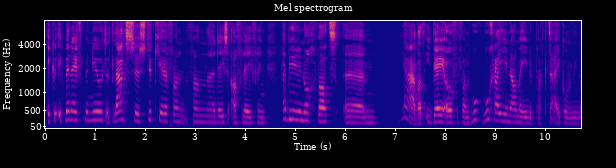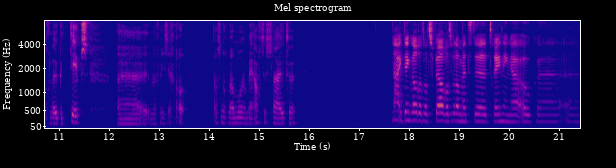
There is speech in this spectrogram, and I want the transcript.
ik, ik ben even benieuwd, het laatste stukje van, van eh, deze aflevering. Hebben jullie nog wat, ehm, ja, wat ideeën over van hoe, hoe ga je hier nou mee in de praktijk? Om je nog leuke tips eh, waarvan je zegt, oh, dat is nog wel mooi om mee af te sluiten. Nou, ik denk wel dat dat spel wat we dan met de trainingen ook eh, eh,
